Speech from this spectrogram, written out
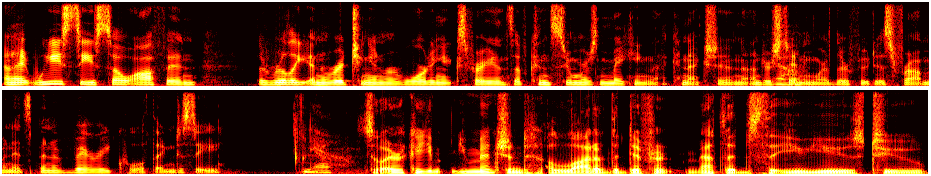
And I, we see so often the really enriching and rewarding experience of consumers making that connection and understanding where their food is from. And it's been a very cool thing to see. Yeah. So, Erica, you, you mentioned a lot of the different methods that you use to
